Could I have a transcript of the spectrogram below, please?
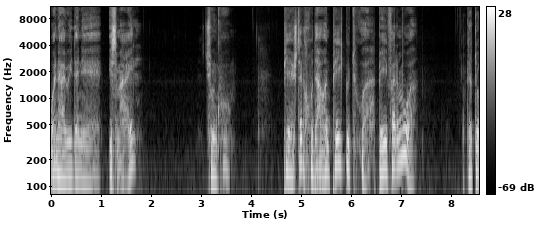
وە ناوی دەنێ ئیسماعیل چونکو پێشتر خوداوەند پێی گوتووە پێی فەرمووە کە تۆ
